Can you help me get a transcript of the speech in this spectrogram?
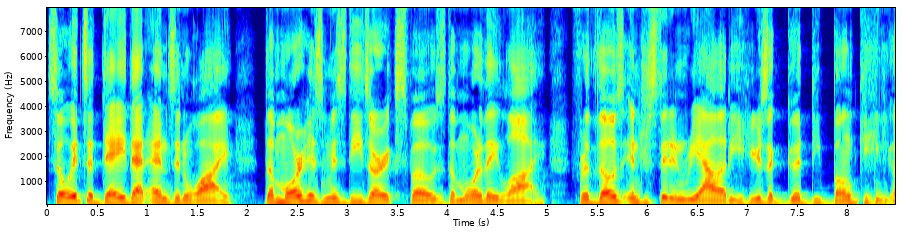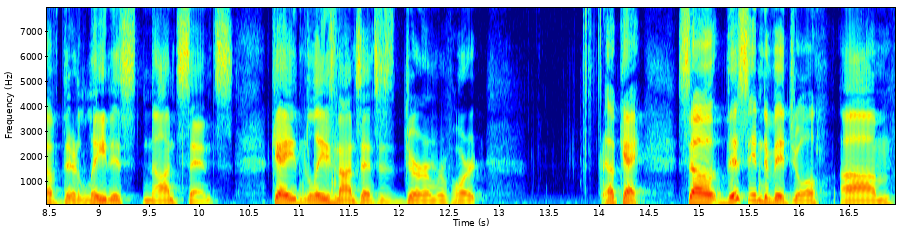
So it's a day that ends in Y. The more his misdeeds are exposed, the more they lie. For those interested in reality, here's a good debunking of their latest nonsense. Okay, the latest nonsense is Durham report. Okay, so this individual um,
